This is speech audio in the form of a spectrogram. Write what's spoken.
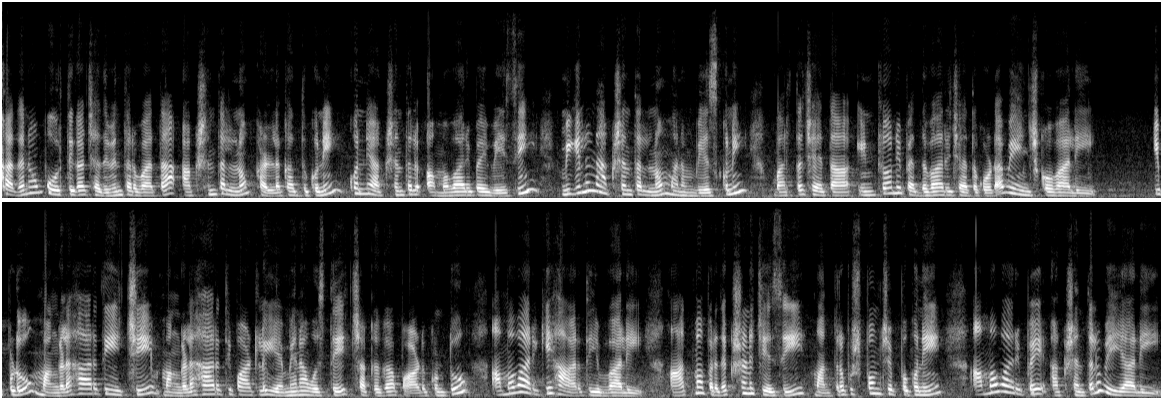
కథను పూర్తిగా చదివిన తర్వాత అక్షంతలను కళ్ళకద్దుకుని కొన్ని అక్షంతలు అమ్మవారిపై వేసి మిగిలిన అక్షంతలను మనం వేసుకుని భర్త చేత ఇంట్లోని పెద్దవారి చేత కూడా వేయించుకోవాలి. ఇప్పుడు మంగళహారతి ఇచ్చి మంగళహారతి పాటలు ఏమైనా వస్తే చక్కగా పాడుకుంటూ అమ్మవారికి హారతి ఇవ్వాలి. ఆత్మ ప్రదక్షిణ చేసి మంత్రపుష్పం చెప్పుకుని అమ్మవారిపై అక్షంతలు వేయాలి.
